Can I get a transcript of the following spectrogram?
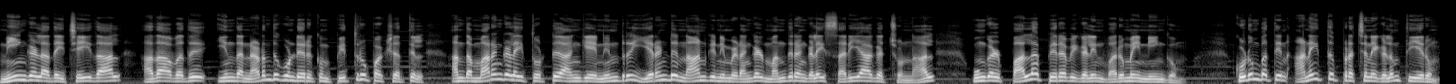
நீங்கள் அதை செய்தால் அதாவது இந்த நடந்து கொண்டிருக்கும் பித்ருபக்ஷத்தில் அந்த மரங்களை தொட்டு அங்கே நின்று இரண்டு நான்கு நிமிடங்கள் மந்திரங்களை சரியாகச் சொன்னால் உங்கள் பல பிறவிகளின் வறுமை நீங்கும். குடும்பத்தின் அனைத்து பிரச்சனைகளும் தீரும்.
